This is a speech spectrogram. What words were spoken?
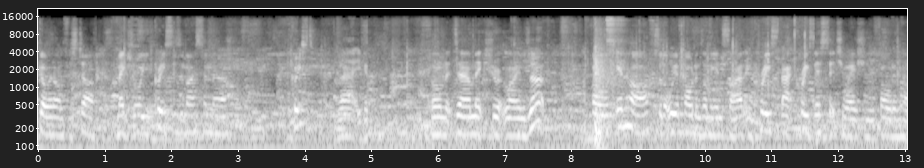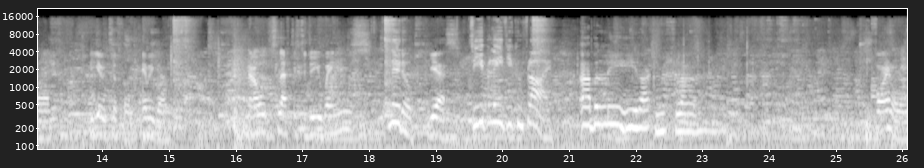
going on for stuff. Make sure all your creases are nice and uh, creased. There, you can fold it down, make sure it lines up. Fold in half so that all your folding's on the inside Increase that crease. This situation, you fold in half. Beautiful. Here we go. Now all that's left is to do your wings. Noodle, Yes. do you believe you can fly? I believe I can fly. Finally,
